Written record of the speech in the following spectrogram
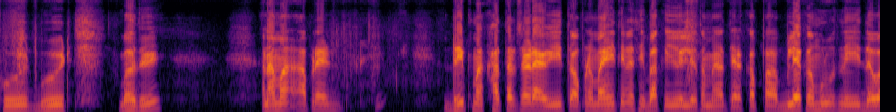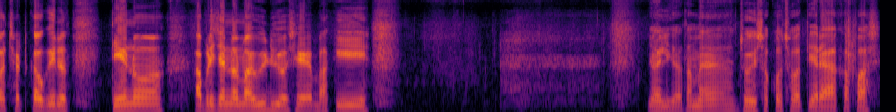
ફૂટ, બૂટ બધું અને આમાં આપણે ડ્રીપમાં ખાતર ચડાવી એ તો આપણે માહિતી નથી. બાકી જોઈ લો તમે અત્યારે કપા, બ્લેક અમૃતની દવા છંટકાવ કર્યો. તેનો આપણી ચેનલમાં વીડિયો છે. બાકી જોઈ લ્યો તમે જોઈ શકો છો અત્યારે આ કપાસ.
